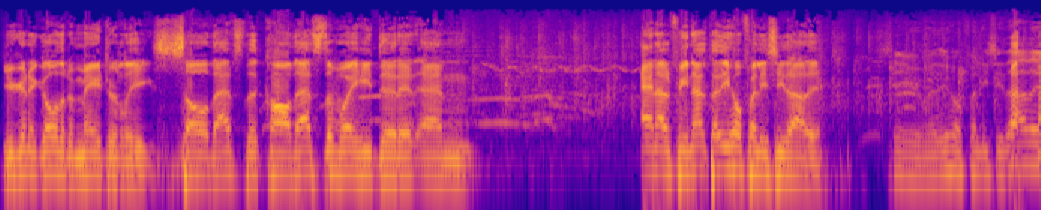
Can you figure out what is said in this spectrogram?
You're going to go to the major leagues. So that's the call. That's the way he did it. And, and al final te dijo felicidades. Sí, me dijo felicidades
